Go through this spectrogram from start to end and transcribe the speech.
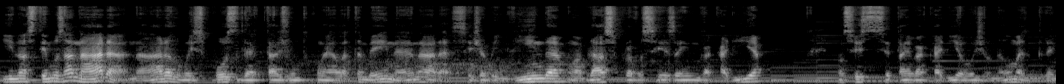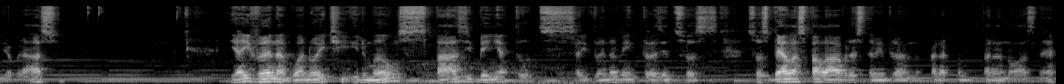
E nós temos a Nara, Nara, uma esposa deve estar junto com ela também, né, Nara? Seja bem-vinda, um abraço para vocês aí em Vacaria. Não sei se você está em Vacaria hoje ou não, mas um grande abraço. E a Ivana, boa noite, irmãos, paz e bem a todos. A Ivana vem trazendo suas, suas belas palavras também para, nós, né?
